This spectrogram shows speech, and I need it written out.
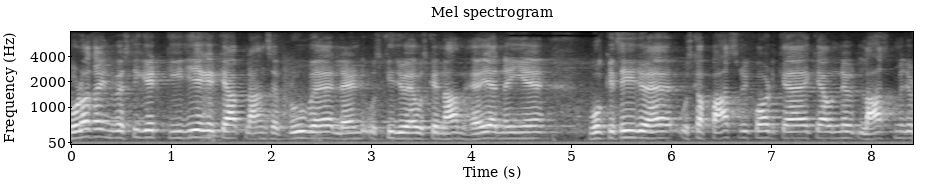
थोड़ा सा इन्वेस्टिगेट कीजिए कि क्या प्लान्स अप्रूव है लैंड उसकी जो है, उसके नाम है या नहीं है। वो किसी जो है, उसका पास रिकॉर्ड क्या है, क्या उनने लास्ट में जो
